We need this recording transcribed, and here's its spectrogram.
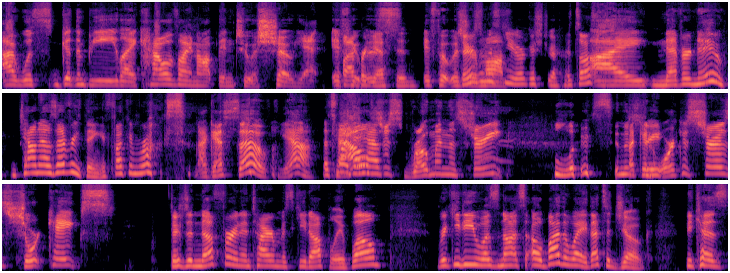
I was gonna be like, how have I not been to a show yet? If it was, if it was There's your a mom, Mesquite Orchestra. It's awesome. I never knew. Town has everything. It fucking rocks. I guess so. Yeah, That's why they cows have- just roaming the street, Loose in the fucking street. orchestras, shortcakes. There's enough for an entire mosquitopoly. Well, Ricky D was not. Oh, by the way, that's a joke because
